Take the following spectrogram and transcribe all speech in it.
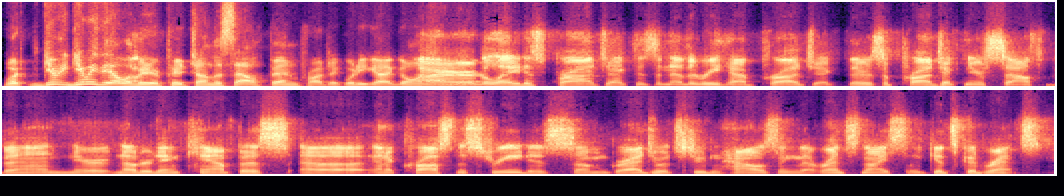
what give me give me the elevator pitch on the South Bend project. What do you got going on? There? The latest project is another rehab project. There's a project near South Bend near Notre Dame campus, uh, and across the street is some graduate student housing that rents nicely, gets good rents.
